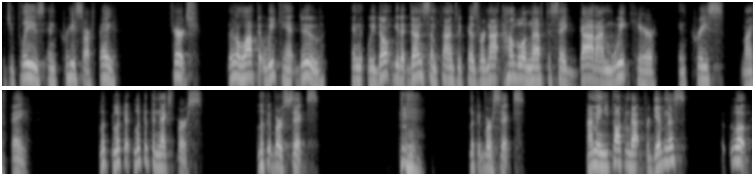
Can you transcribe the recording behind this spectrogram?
Would you please increase our faith? Church, there's a lot that we can't do, and we don't get it done sometimes because we're not humble enough to say, God, I'm weak here. Increase my faith. Look, look, at, look at the next verse. Look at verse 6. look at verse 6. I mean, you're talking about forgiveness? Look,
